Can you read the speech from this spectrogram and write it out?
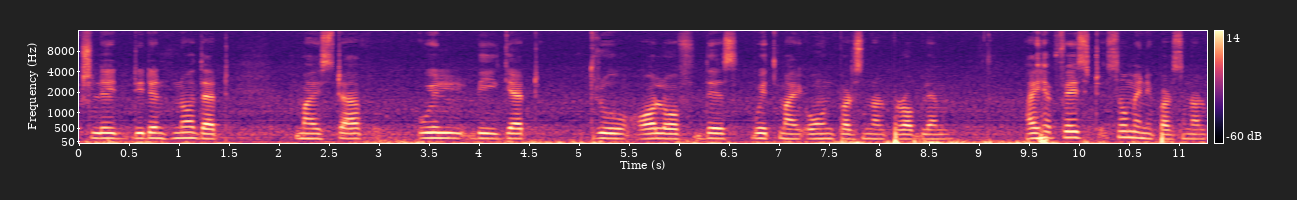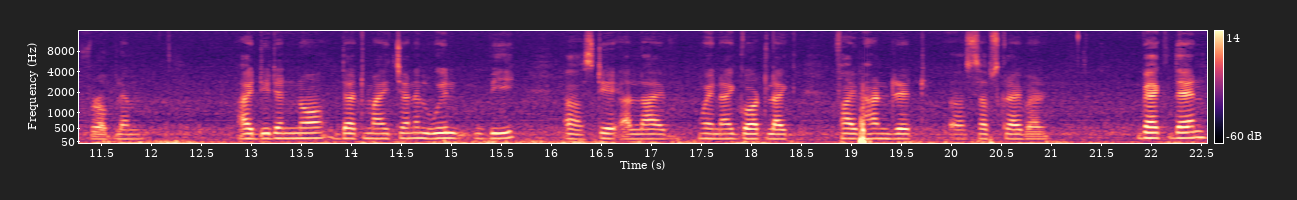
actually didn't know that my staff will be get through all of this with my own personal problem. I have faced so many personal problem. I didn't know that my channel will be uh, stay alive when i got like 500 uh, subscriber. Back then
